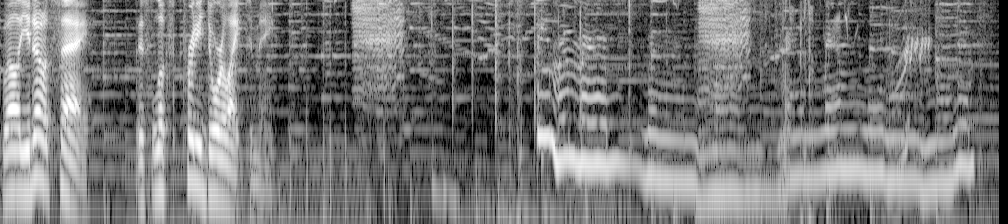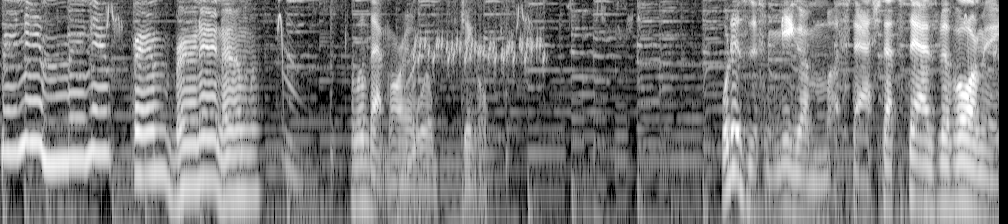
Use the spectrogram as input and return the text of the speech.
Well, you don't say. This looks pretty door-like to me. I love that Mario World jingle. What is this meager mustache that stands before me?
